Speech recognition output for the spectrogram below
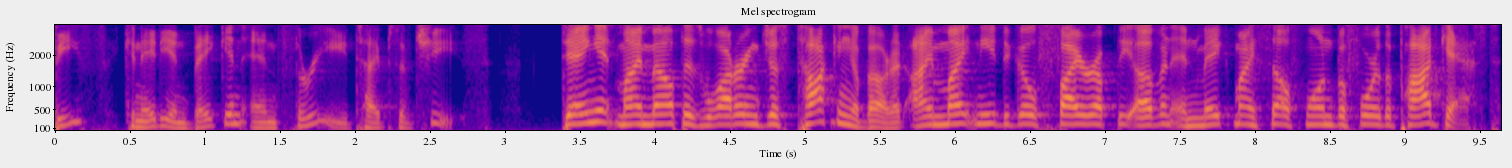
beef, Canadian bacon, and three types of cheese. Dang it, my mouth is watering just talking about it. I might need to go fire up the oven and make myself one before the podcast.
